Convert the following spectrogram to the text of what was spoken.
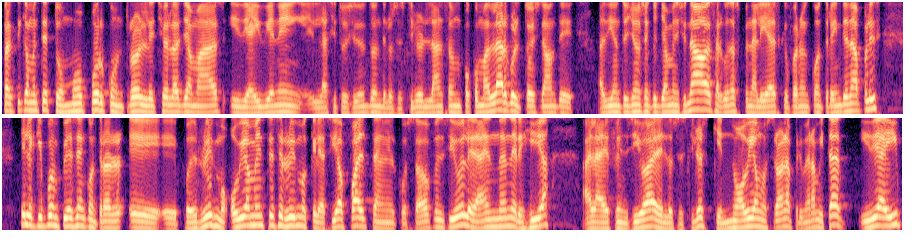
prácticamente tomó por control el hecho de las llamadas y de ahí vienen las situaciones donde los Steelers lanzan un poco más largo, el touchdown de Adionte Johnson que ya mencionabas, algunas penalidades que fueron en contra de Indianapolis y el equipo empieza a encontrar eh, eh, pues ritmo. Obviamente ese ritmo que le hacía falta en el costado ofensivo le da una energía a la defensiva de los Steelers que no había mostrado en la primera mitad. Y de ahí,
